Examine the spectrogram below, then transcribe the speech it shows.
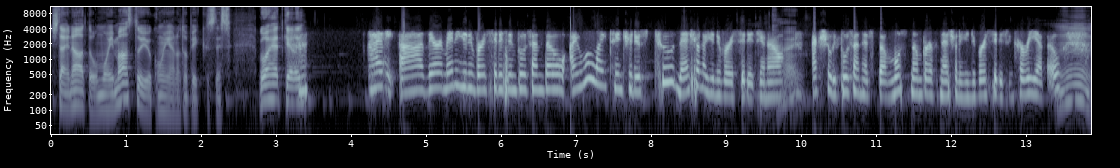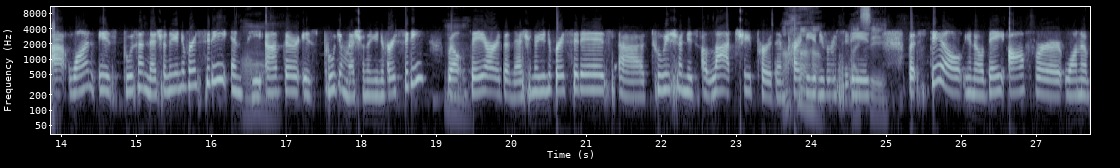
したいなと思いますという今夜のトピックスです。Go ahead, Kelly. Hi. Uh, there are many universities in Busan, though. I would like to introduce two national universities, you know. Right. Actually, Busan has the most number of national universities in Korea, though. Mm. Uh, one is Busan National University, and the Oh. other is Bugyeong National University. Well, they are the national universities. Uh, tuition is a lot cheaper than private Uh-huh. I universities. see. But still, you know, they offer one of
